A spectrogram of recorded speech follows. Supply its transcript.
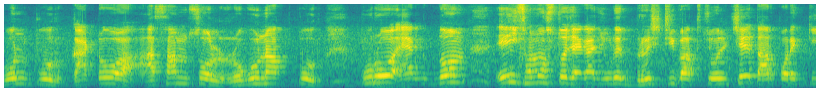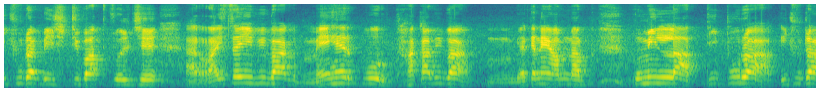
বোলপুর, কাটোয়া, আসানসোল, রঘুনাথপুর, পুরো একদম এই সমস্ত জায়গা জুড়ে বৃষ্টিপাত চলছে। তারপরে কিছুটা বৃষ্টিপাত চলছে। রাজশাহী বিভাগ, মেহেরপুর, ঢাকা বিভাগ, এখানে আপনার কুমিল্লা, ত্রিপুরা, কিছুটা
